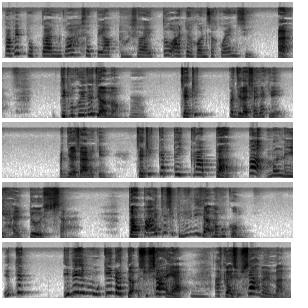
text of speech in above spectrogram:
Tapi bukankah setiap dosa itu ada konsekuensi? Ah, di buku itu diomong. Nah, Jadi penjelasannya gini. Penjelasannya gini. Jadi ketika Bapak melihat dosa, Bapak itu sebenarnya tidak menghukum. Itu ini mungkin agak susah ya. Hmm. Agak susah memang.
